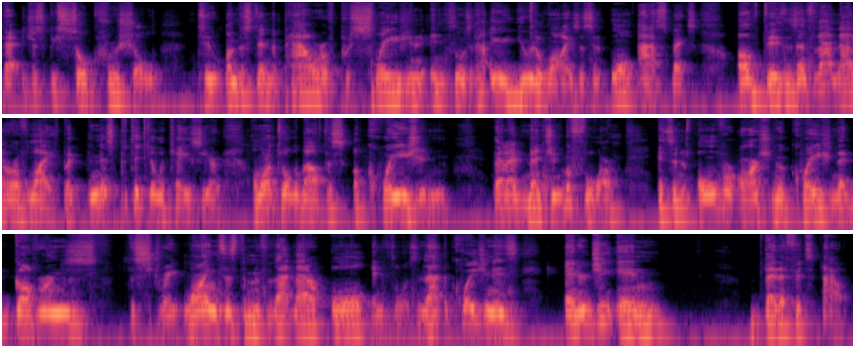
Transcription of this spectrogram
that would just be so crucial to understand the power of persuasion and influence and how you utilize this in all aspects of business and for that matter of life. But in this particular case here, I want to talk about this equation that I've mentioned before. It's an overarching equation that governs the straight line system and for that matter, all influence. And that equation is energy in, benefits out.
